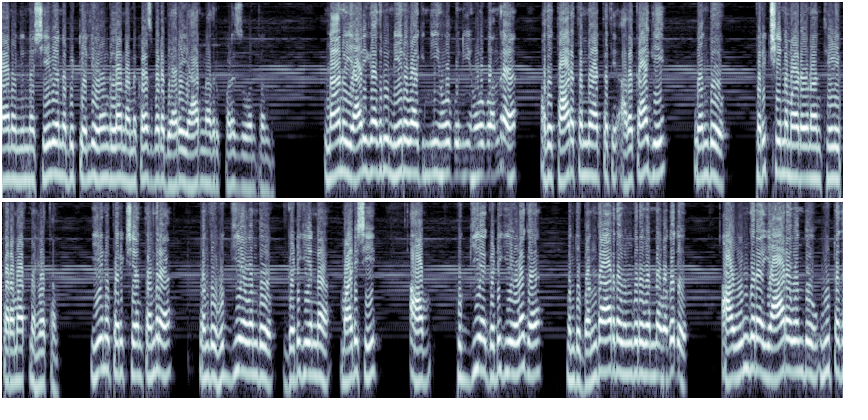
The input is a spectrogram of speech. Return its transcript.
ನಾನು ನಿನ್ನ ಸೇವೆಯನ್ನು ಬಿಟ್ಟು ಎಲ್ಲಿ ಹೋಗಲ್ಲ, ನನ್ನ ಕಳಿಸ್ಬೇಡ ಬೇರೆ ಯಾರನ್ನಾದರೂ ಕಳಿಸು ಅಂತಂದು. ನಾನು ಯಾರಿಗಾದರೂ ನೇರವಾಗಿ ನೀ ಹೋಗು ನೀ ಹೋಗು ಅಂದ್ರ ಅದು ತಾರತಮ್ಯ ಆಗ್ತತಿ. ಅದಕ್ಕಾಗಿ ಒಂದು ಪರೀಕ್ಷೆಯನ್ನು ಮಾಡೋಣ ಅಂತ ಹೇಳಿ ಪರಮಾತ್ಮ ಹೇಳ್ತಾನೆ. ಏನು ಪರೀಕ್ಷೆ ಅಂತಂದ್ರೆ ಒಂದು ಹುಗ್ಗಿಯ ಒಂದು ಗಡಿಗೆಯನ್ನು ಮಾಡಿಸಿ ಆ ಹುಗ್ಗಿಯ ಗಡಿಗೆಯೊಳಗ ಒಂದು ಬಂಗಾರದ ಉಂಗುರವನ್ನ ಒಗೆದು, ಆ ಉಂಗುರ ಯಾರ ಒಂದು ಊಟದ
